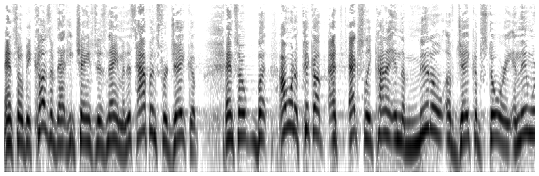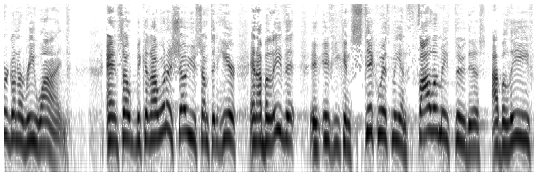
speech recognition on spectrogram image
And so because of that, he changed his name. And this happens for Jacob. And so, but I want to pick up at, actually kind of in the middle of Jacob's story, and then we're going to rewind. And so, because I want to show you something here, and I believe that if, if, you can stick with me and follow me through this, I believe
